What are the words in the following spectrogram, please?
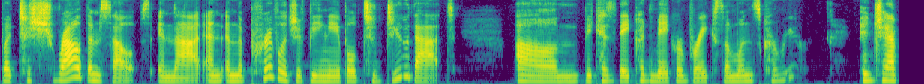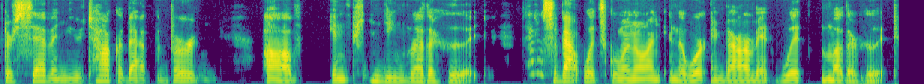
but to shroud themselves in that and, and the privilege of being able to do that um, because they could make or break someone's career. In chapter seven, you talk about the burden of impending motherhood. Tell us about what's going on in the work environment with motherhood.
